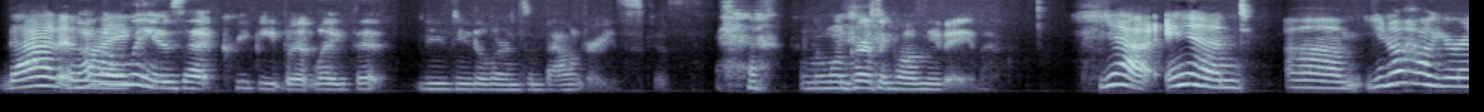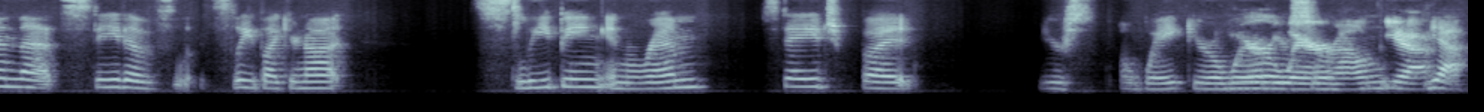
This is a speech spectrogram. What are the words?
that and Not like only is that creepy, but like that you need to learn some boundaries because only one person calls me babe. yeah, and um, you know how you're in that state of sleep, like you're not sleeping in REM stage, but you're awake, you're aware You're aware. surround. Yeah. yeah.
